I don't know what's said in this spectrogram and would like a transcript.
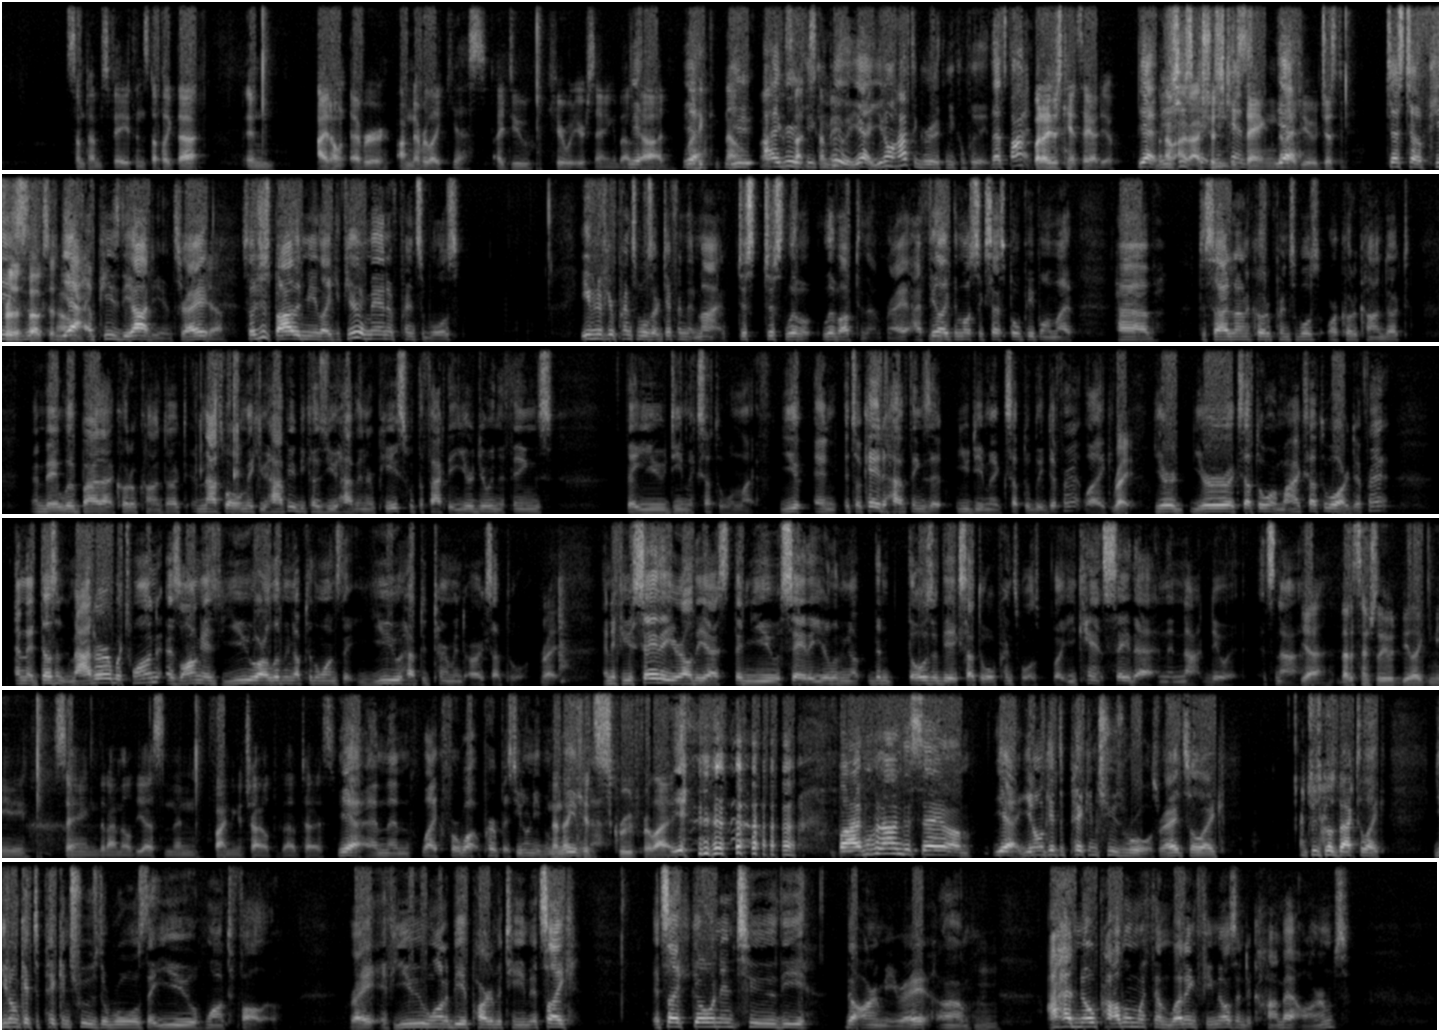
sometimes faith and stuff like that. And I don't ever, I'm never like, yes, I do hear what you're saying about God. Yeah. Like, no, You- I agree with you just on me. completely. Yeah, you don't have to agree with me completely. That's fine. But I just can't say I do. Yeah, I, just I shouldn't be saying yeah. that I do just just to appease the folks at home. Yeah, appease the audience, right? Yeah. So it just bothered me. Like, if you're a man of principles, even if your principles are different than mine, just just live live up to them, right? I Mm-hmm. feel like the most successful people in life have decided on a code of principles or code of conduct, and they live by that code of conduct, and that's what will make you happy because you have inner peace with the fact that you're doing the things that you deem acceptable in life. You and it's okay to have things that you deem acceptably different, like Right. your your acceptable and my acceptable are different, and it doesn't matter which one as long as you are living up to the ones that you have determined are acceptable. right. And if you say that you're LDS, then you say that you're living up. Then those are the acceptable principles. But you can't say that and then not do it. It's not. Yeah, that essentially would be like me saying that I'm LDS and then finding a child to baptize. Yeah, and then like for what purpose? You don't even And then believe that kid's that. screwed for life. But I went on to say, um, yeah, you don't get to pick and choose rules, right? So like, it just goes back to like, you don't get to pick and choose the rules that you want to follow, right? If you want to be a part of a team, it's like, it's like going into the the army, right? Um, I had no problem with them letting females into combat arms.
